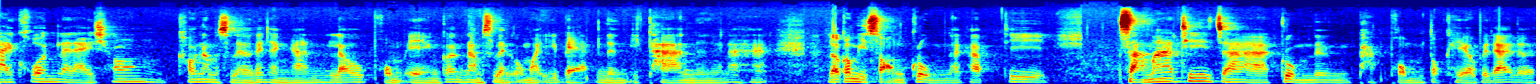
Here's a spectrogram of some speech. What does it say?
ลาย ๆ คนหลาย ๆ ช่องเขานำเสนอกันอย่างนั้น แล้วผมเองก็นำเสนอออกมาอีกแบบหนึ่งอีกทางหนึ่งนะฮะแล้วก็มี 2 กลุ่มนะครับที่สามารถที่จะกลุ่มหนึ่งผลักผมตกเหวไปได้เลย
